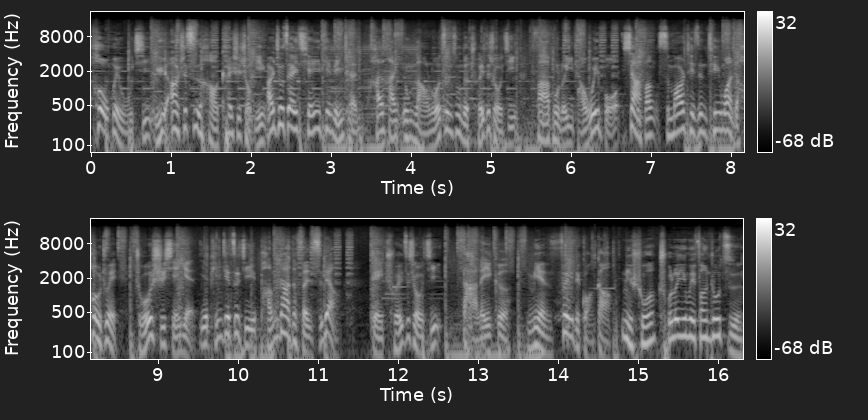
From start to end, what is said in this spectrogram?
后会无期》于二十四号开始首映，而就在前一天凌晨，韩寒用老罗赠送的锤子手机发布了一条微博，下方 Smartisan T1 的后缀着实显眼，也凭借自己庞大的粉丝量，给锤子手机打了一个免费的广告。你说，除了因为方舟子，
